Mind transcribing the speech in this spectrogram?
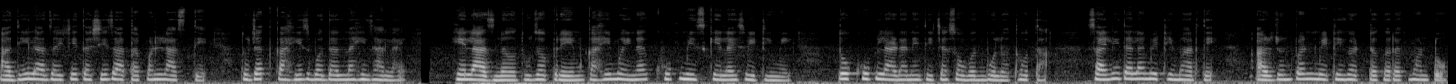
आधी लाजायची तशीच आता पण लाजते. तुझ्यात काहीच बदल नाही झालाय. हे लाजणं तुझं प्रेम काही महिन्यात खूप मिस केलं आहे स्वीटी मी. तो खूप लाडाने तिच्यासोबत बोलत होता. सायली त्याला मिठी मारते. अर्जुन पण मिठी घट्ट करत म्हणतो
